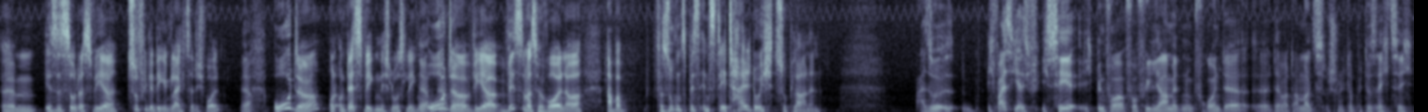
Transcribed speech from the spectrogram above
ähm, ist es so, dass wir zu viele Dinge gleichzeitig wollen, Ja. oder und, und deswegen nicht loslegen, Ja, oder wir wissen, was wir wollen, aber, aber versuchen es bis ins Detail durchzuplanen. Also, äh, ich weiß nicht, also ich, ich sehe, ich bin vor, vor vielen Jahren mit einem Freund, der, äh, der war damals schon, ich glaube, Mitte 60,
